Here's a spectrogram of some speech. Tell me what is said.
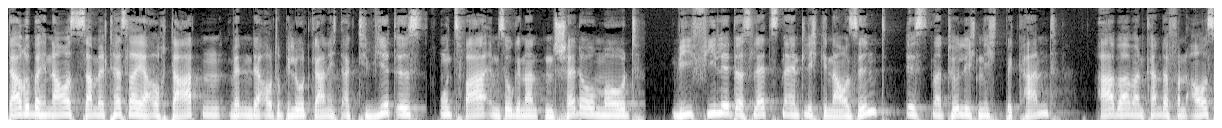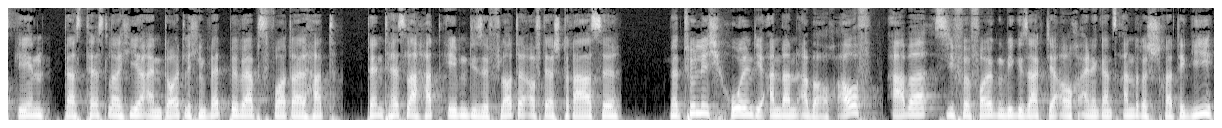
Darüber hinaus sammelt Tesla ja auch Daten, wenn der Autopilot gar nicht aktiviert ist, und zwar im sogenannten Shadow Mode. Wie viele das letztendlich genau sind, ist natürlich nicht bekannt, aber man kann davon ausgehen, dass Tesla hier einen deutlichen Wettbewerbsvorteil hat, denn Tesla hat eben diese Flotte auf der Straße. Natürlich holen die anderen aber auch auf, aber sie verfolgen wie gesagt ja auch eine ganz andere Strategie.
